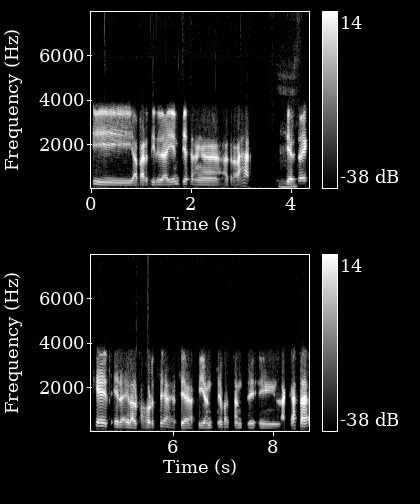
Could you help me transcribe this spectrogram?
y a partir de ahí empiezan a, trabajar. Cierto es que el, el alfajor se, se, hacía antes bastante en las casas,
